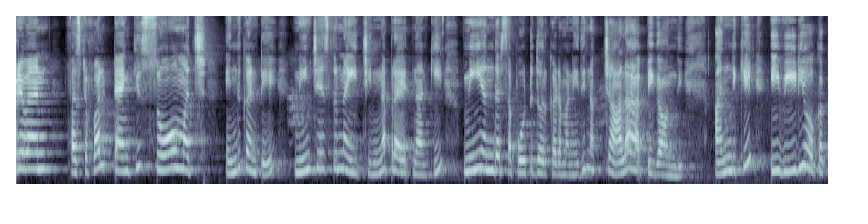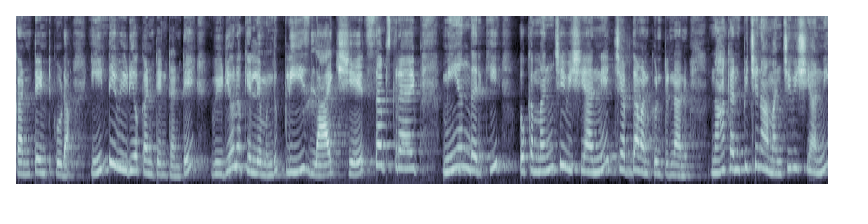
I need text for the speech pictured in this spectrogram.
everyone. First of all, thank you so much ఎందుకంటే నేను చేస్తున్న ఈ చిన్న ప్రయత్నానికి మీ అందరి సపోర్ట్ దొరకడం అనేది నాకు చాలా హ్యాపీగా ఉంది. అందుకే ఈ వీడియో ఒక కంటెంట్ కూడా. ఏంటి వీడియో కంటెంట్ అంటే వీడియోలోకి వెళ్ళే ముందు ప్లీజ్ లైక్ షేర్ సబ్స్క్రైబ్ మీ అందరికీ ఒక మంచి విషయాన్ని చెప్దాం అనుకుంటున్నాను. నాకు అనిపించిన ఆ మంచి విషయాన్ని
